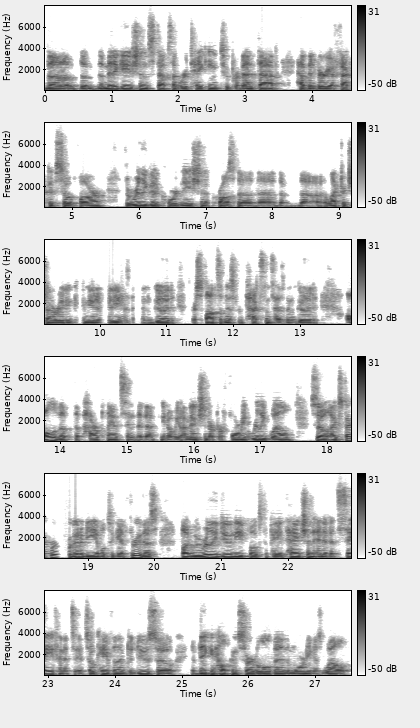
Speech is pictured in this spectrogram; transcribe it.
The, the, the, mitigation steps that we're taking to prevent that have been very effective so far. The really good coordination across the, the, the, the electric generating community has been good. The responsiveness from Texans has been good. All of the, the power plants and that you know we, I mentioned are performing really well. So I expect we're, we're going to be able to get through this, but we really do need folks to pay attention. And if it's safe and it's it's okay for them to do so, if they can help conserve a little bit in the morning as well,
